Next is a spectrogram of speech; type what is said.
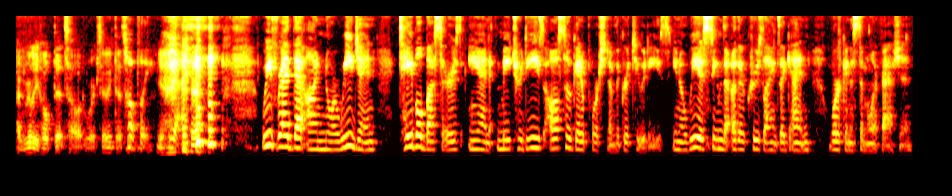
I really hope that's how it works. I think that's hopefully. What, yeah. yeah. We've read that on Norwegian, table bussers and maitre d's also get a portion of the gratuities. You know, we assume that other cruise lines again work in a similar fashion.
